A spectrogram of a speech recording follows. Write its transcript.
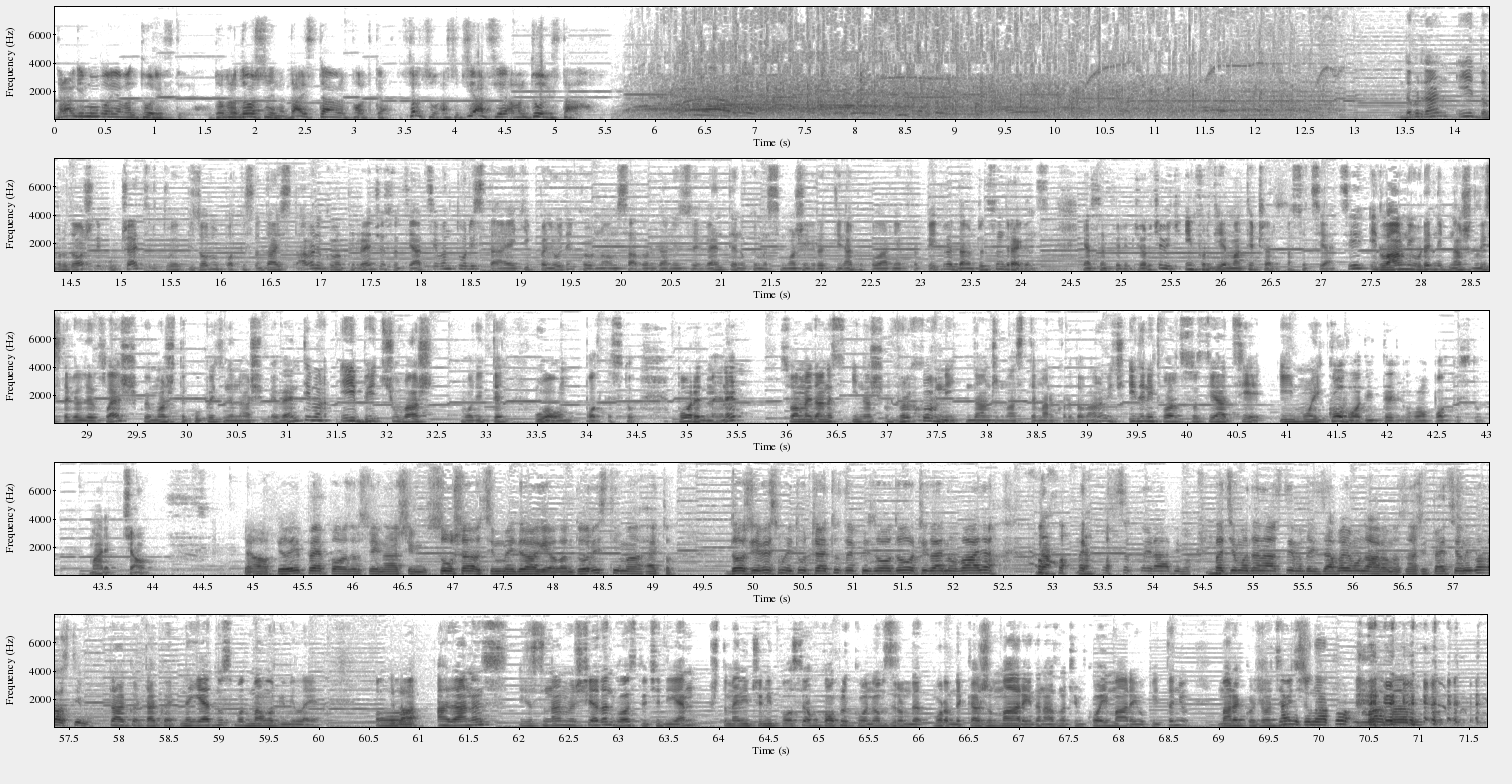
Dragi moji avanturisti, dobrodošli na Dice Tavern podcast, srcu asocijacije avanturista. Dobar dan i dobrodošli u četvrtu epizodu podcasta Dice Tavern koja priređuje asocijacija avanturista, a ekipa ljudi koja u Novom Sadu organizuje evente na kojima se može igrati najpopularnija FRP igra Dungeons and Dragons. Ja sam Filip Đorđević, infodijematičar asocijacije i glavni urednik naše liste Wilder Flash koju možete kupiti na našim eventima i bit ću vaš voditelj u ovom podcastu. Pored mene, S vama je danas i naš vrhovni Dungeon Master Marko Radovanović, idejni tvorac asocijacije i moj ko-voditelj u ovom podcastu. Mare, čao. Ćao Filipe, pozdrav svim našim slušalcima i dragi avanturistima. Eto, dožive smo i tu četvrtu epizodu, očigledno valja. Da, ovaj da. posao koji radimo. Pa ćemo da nastavimo da ih zabavimo naravno s našim specijalnim gostima. Tako je, tako je. Na jednu smo od malog jubileja. O, Da. A danas je sa nama još jedan gostujući DM, što meni čini posle jako komplikovano, obzirom da moram da kažem Mare i da naznačim koji Mare je u pitanju. Marko Đorđević. Znači onako, ma, ma,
